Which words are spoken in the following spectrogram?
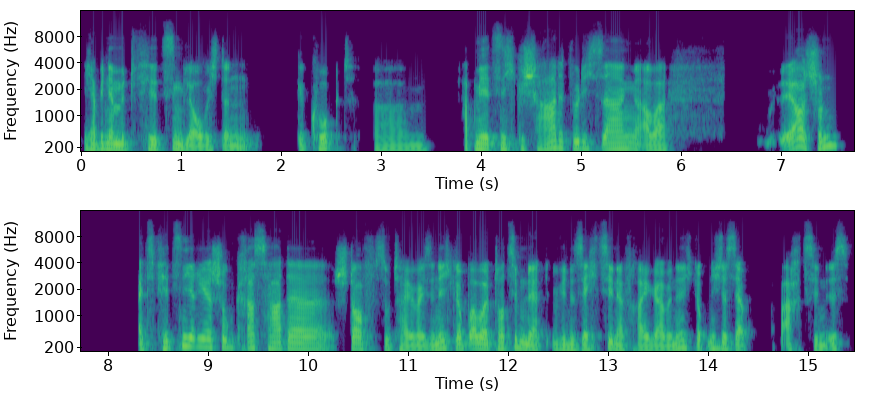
Ich habe ihn dann mit 14, glaube ich, dann geguckt. Ähm, hat mir jetzt nicht geschadet, würde ich sagen, aber ja, schon als 14-Jähriger schon krass harter Stoff, so teilweise. Ne? Ich glaube aber trotzdem, der hat irgendwie eine 16er Freigabe. Ne? Ich glaube nicht, dass der ab 18 ist,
